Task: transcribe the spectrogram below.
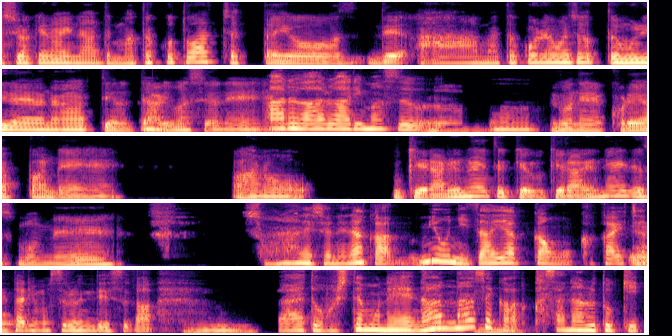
申し訳ないなって、また断っちゃったよ。で、ああ、またこれもちょっと無理だよなっていうのってありますよね。あるあるあります。うんうん。でもね、これやっぱね、あの、受けられないときは受けられないですもんね。そうなんですよね。なんか、妙に罪悪感を抱えちゃったりもするんですが、うん。えーどうしてもね、な、なぜか重なるときっ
